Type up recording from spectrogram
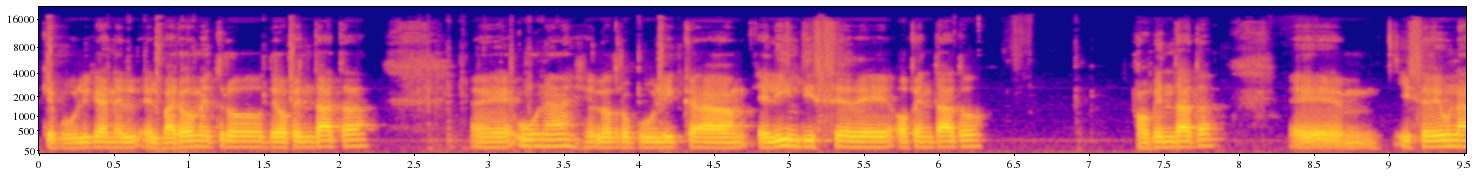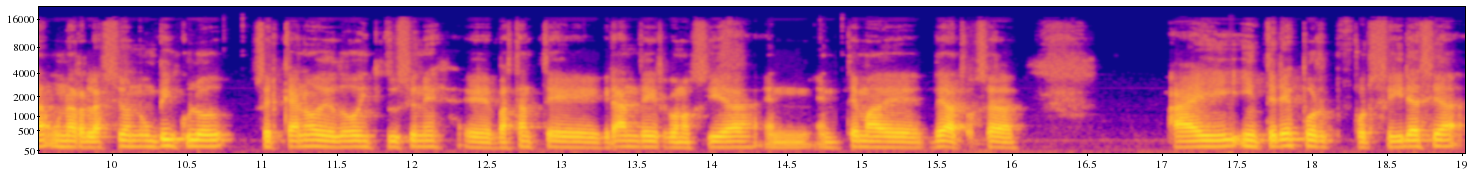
que publican el, barómetro de Open Data, eh, una, y el otro publica el índice de Open Data, Open Data eh, y se ve una, una, relación, un vínculo cercano de dos instituciones eh, bastante grandes y reconocidas en, en tema de, datos. O sea, hay interés por, por, seguir hacia,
